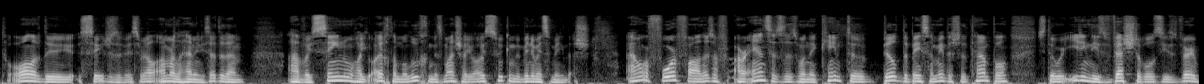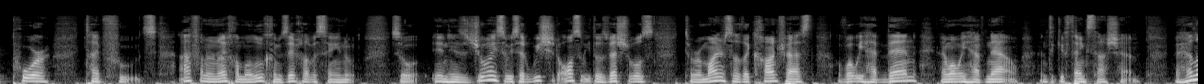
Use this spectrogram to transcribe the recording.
to all of the sages of Israel, he said to them, our forefathers, our ancestors, when they came to build the Beis Hamikdash, the temple, so they were eating these vegetables, these very poor type foods. So in his joy, so he said we should also eat those vegetables to remind ourselves of the contrast of what we had then and what we have now, and to give thanks to Hashem. And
